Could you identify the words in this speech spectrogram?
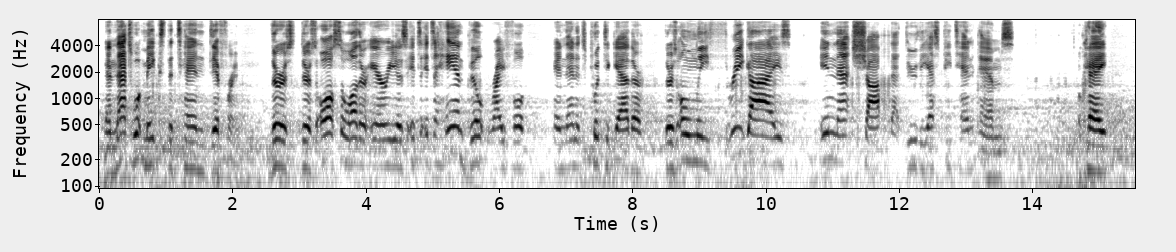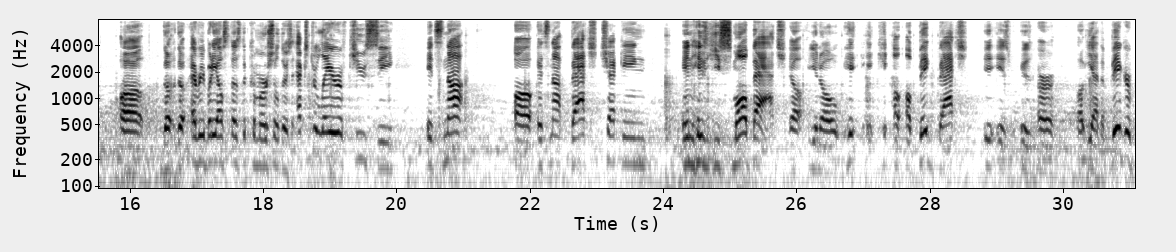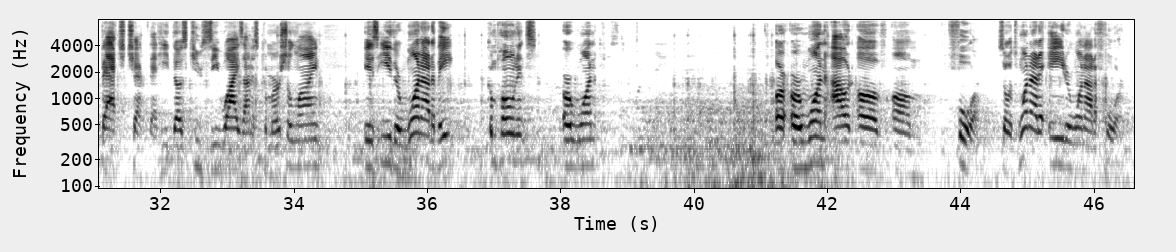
And that's what makes the 10 different. There's there's also other areas. It's it's a hand-built rifle and then it's put together. There's only 3 guys in that shop that do the SP10Ms. Okay? Uh the, the everybody else does the commercial. There's extra layer of QC. It's not uh, it's not batch checking in his he's small batch. Uh, you know, hit, hit, a, a, big batch is is or uh, yeah, the bigger batch check that he does QC wise on his commercial line is either one out of eight components or one or, or one out of um, four. So it's one out of eight or one out of four.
